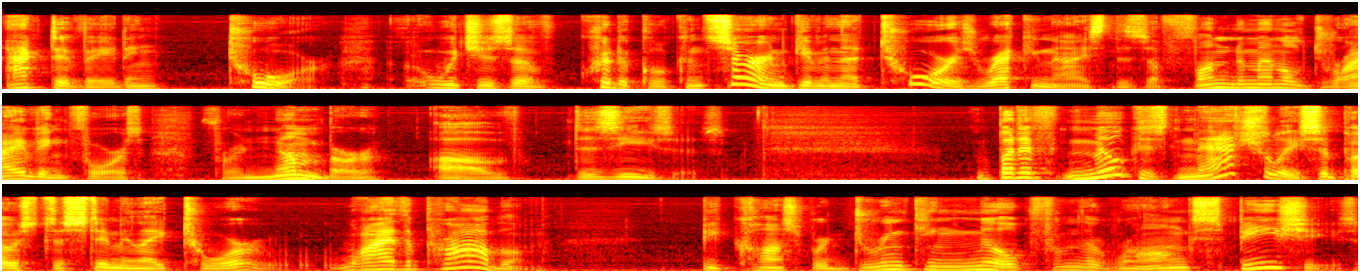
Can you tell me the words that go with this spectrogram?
activating TOR, which is of critical concern given that TOR is recognized as a fundamental driving force for a number of diseases. But if milk is naturally supposed to stimulate TOR, why the problem? Because we're drinking milk from the wrong species.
